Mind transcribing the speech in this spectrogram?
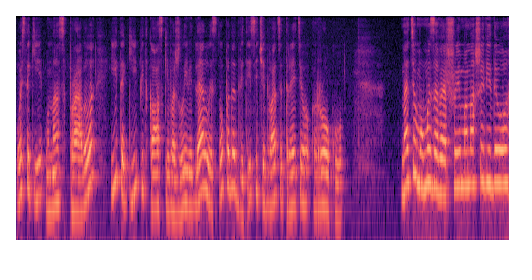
Ось такі у нас правила і такі підказки важливі для листопада 2023 року. На цьому ми завершуємо наше відео.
